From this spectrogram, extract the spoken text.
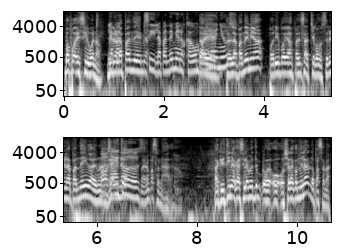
Vos podés decir, bueno, vino la, pa- pandemia. Sí, la pandemia nos cagó un está par de bien, años. Pero la pandemia, por ahí podías pensar, che, cuando se termine la pandemia, va a haber una Vamos a ir todos. Bueno, no pasó nada. A Cristina se la meten, o, ya la condenan, no pasa nada.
